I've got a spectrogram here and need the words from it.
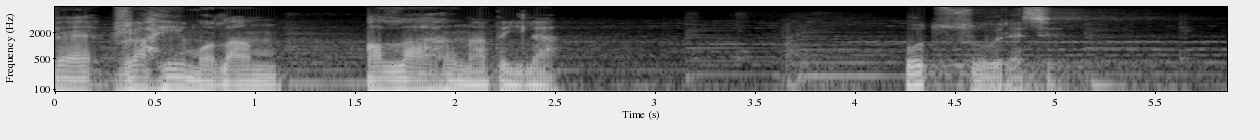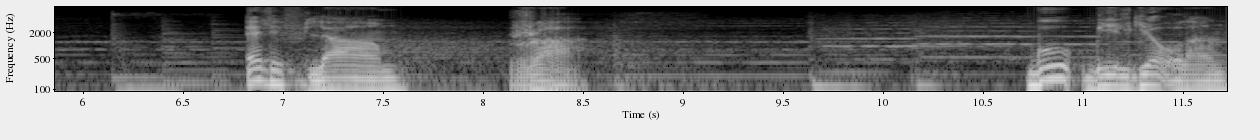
ve Rahim olan Allah'ın adıyla. Hud Suresi Elif, Lam, Ra. Bu bilge olan,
